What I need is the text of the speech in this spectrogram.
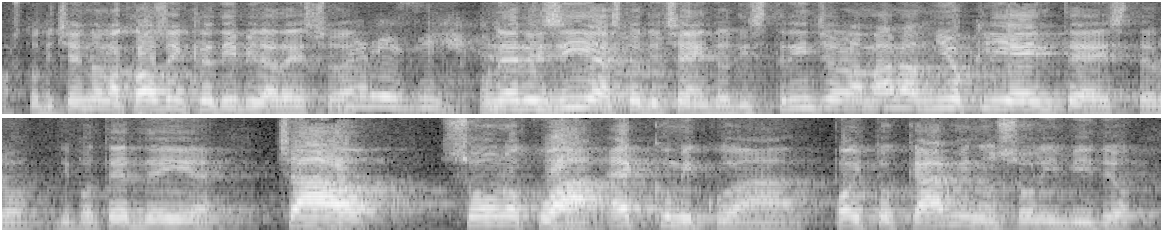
Oh, sto dicendo una cosa incredibile adesso. Eh? Un'eresia. Un'eresia sto dicendo, di stringere una mano al mio cliente estero, di poter dire ciao, sono qua, eccomi qua, puoi toccarmi non solo in video.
